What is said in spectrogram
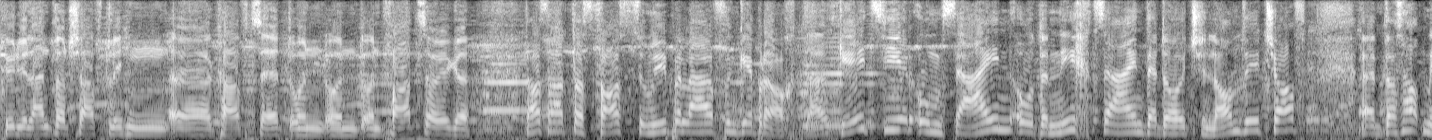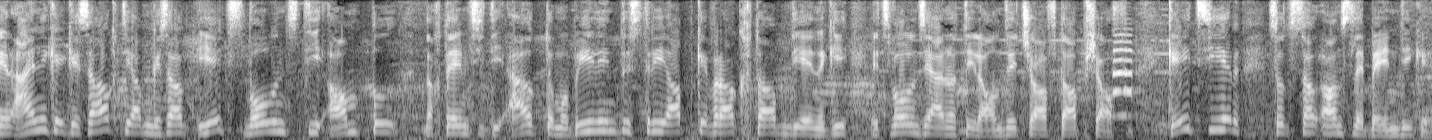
für die landwirtschaftlichen Kfz und, und, und Fahrzeuge. Das hat das fast zum Überlaufen gebracht. Geht es hier um Sein oder Nichtsein der deutschen Landwirtschaft? Ähm, das hat mir einige gesagt. Die haben gesagt, jetzt wollen sie die Ampel, nachdem sie die Automobilindustrie abgewrackt haben, die Energie, jetzt wollen sie auch noch die Landwirtschaft abschaffen. Geht es hier sozusagen ans Lebendige?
